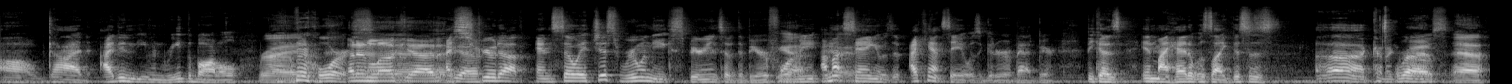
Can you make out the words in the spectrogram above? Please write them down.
oh god, I didn't even read the bottle. Right. Of course. I didn't look. Yeah, I yeah. screwed up, and so it just ruined the experience of the beer for Yeah, me. I'm not yeah, saying it was. A, I can't say it was a good or a bad beer because in my head it was like this is uh, kind of Right. gross. Yeah.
